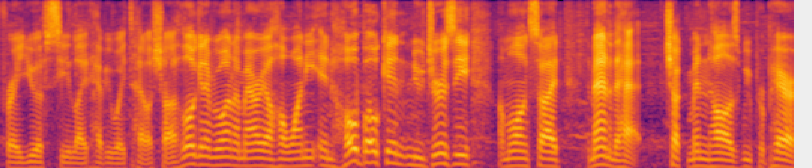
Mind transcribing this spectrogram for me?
for a UFC light heavyweight title shot. Hello again, everyone. I'm Ariel Helwani in Hoboken, New Jersey. I'm alongside the man in the hat, Chuck Mindenhall, as we prepare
